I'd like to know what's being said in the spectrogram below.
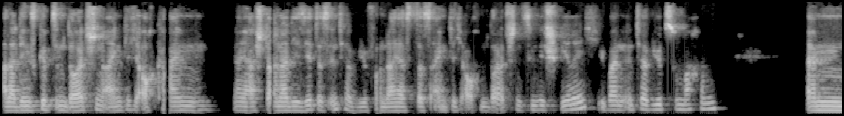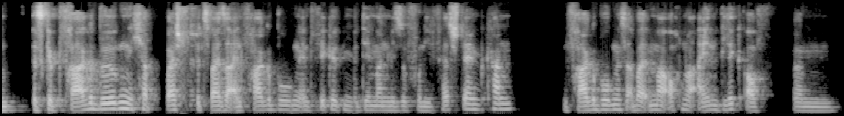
Allerdings gibt es im Deutschen eigentlich auch kein naja, standardisiertes Interview. Von daher ist das eigentlich auch im Deutschen ziemlich schwierig, über ein Interview zu machen. Ähm, es gibt Fragebögen. Ich habe beispielsweise einen Fragebogen entwickelt, mit dem man Misophonie feststellen kann. Ein Fragebogen ist aber immer auch nur ein Blick auf, ähm,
